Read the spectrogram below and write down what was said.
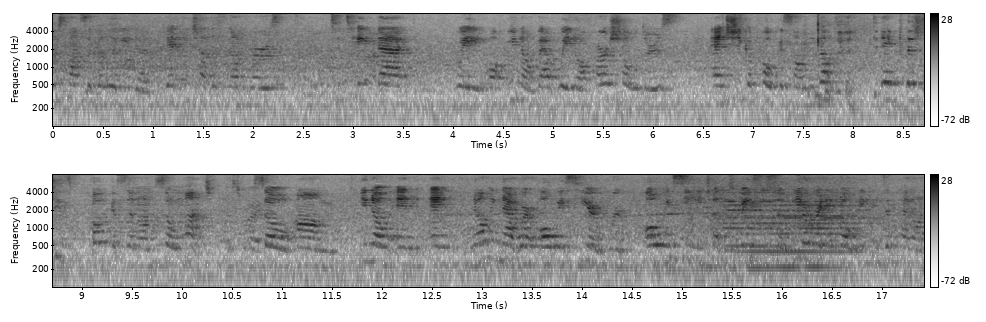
responsibility to get each other's numbers, to take that weight off, you know, that weight off her shoulders, and she could focus on another thing, because she's focusing on so much. Right. So, um, you know, and, and knowing that we're always here, we're always seeing each other's faces, so we already know we can depend on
